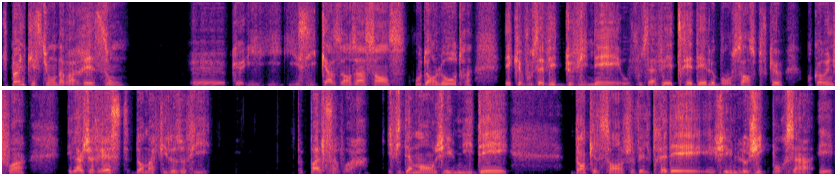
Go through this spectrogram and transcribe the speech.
C'est pas une question d'avoir raison euh, qu'il s'y casse dans un sens ou dans l'autre et que vous avez deviné ou vous avez tradé le bon sens parce que, encore une fois, et là je reste dans ma philosophie, on ne peut pas le savoir. Évidemment, j'ai une idée dans quel sens je vais le trader et j'ai une logique pour ça. Et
